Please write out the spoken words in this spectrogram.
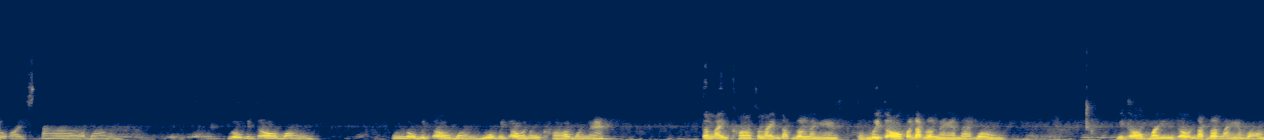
លក់ ឲ្យស្ទើបងលក់វីដេអូបងលក់វីដេអូបងលក់វីដេអូនឹងខលបងណាតម្លៃខលតម្លៃ10ដុល្លារទៅវីដេអូក៏10ដុល្លារដែរបងវីដេអូ3វីដេអូ10ដុល្លារបង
